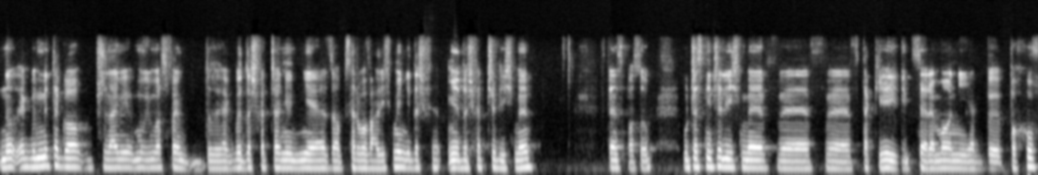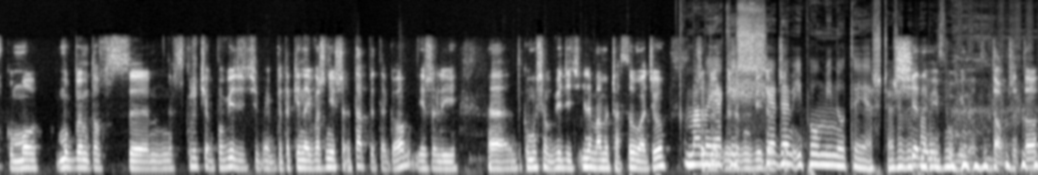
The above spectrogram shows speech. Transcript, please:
No jakby my tego, przynajmniej mówimy o swoim jakby doświadczeniu, nie zaobserwowaliśmy, nie, doświ nie doświadczyliśmy w ten sposób. Uczestniczyliśmy w, w, w takiej ceremonii jakby pochówku mógłbym to w, w, skrócie opowiedzieć, jakby takie najważniejsze etapy tego, jeżeli e, tylko musiałbym wiedzieć, ile mamy czasu, Madziu? Mamy żeby, jakieś 7,5 czy... minuty jeszcze, żeby 7,5 minuty, dobrze, to...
